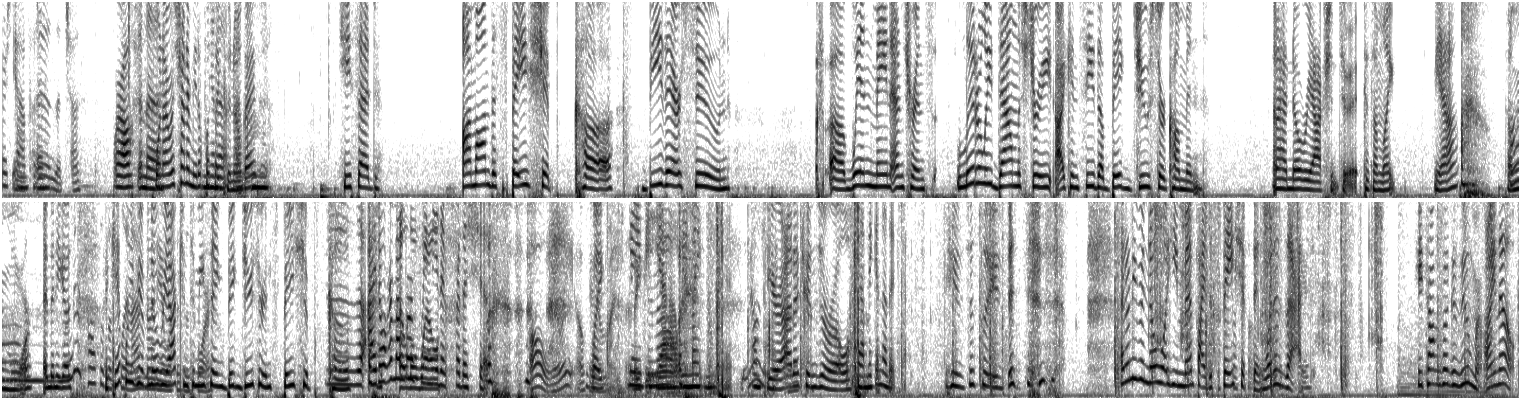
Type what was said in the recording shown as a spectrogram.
or something. Yeah, put it in the chest. We're all gonna. when I was trying to meet up with I'm gonna- Sykkuno, I'm guys, gonna- he said, "I'm on the spaceship. Ka, be there soon. F- Uh, win main entrance. Literally down the street, I can see the big juicer coming." And I had no reaction to it because I'm like, "Yeah, tell me more." And then he goes, I'm gonna toss it "I to can't believe you have no no reaction to me for. saying big juicer and spaceship." Ka. Uh, I don't remember if we need it for the ship. Oh, really? Okay, like- never mind then. Maybe, Like, yeah, we might need it. Maybe You're out of control. Yeah, make another test. He's just, he's just I don't even know what he meant by the spaceship thing. What is that? He talks like a zoomer. I know.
